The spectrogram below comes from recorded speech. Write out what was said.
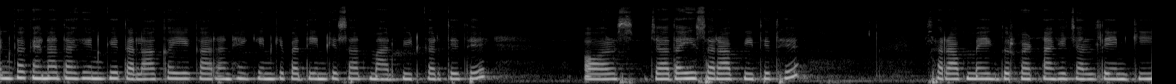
इनका कहना था कि इनके तलाक का ये कारण है कि इनके पति इनके साथ मारपीट करते थे और ज़्यादा ही शराब पीते थे। शराब में एक दुर्घटना के चलते इनकी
